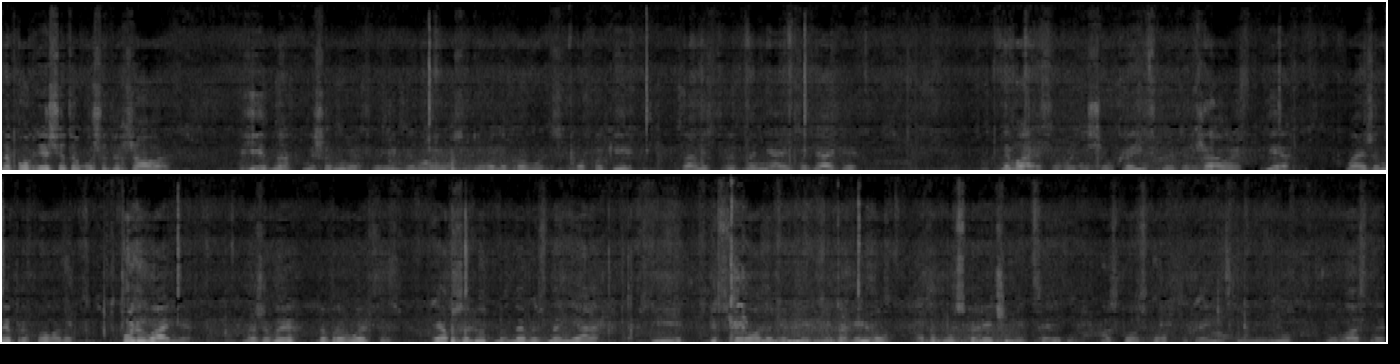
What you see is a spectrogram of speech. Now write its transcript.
наповнює ще тому, що держава гідно не шанує своїх героїв, особливо добровольців. Навпаки, замість визнання і подяки немає сьогодні ще української держави, є майже неприховане полювання на живих добровольців і абсолютно невизнання і відсторонення тих, хто загинув або був скалічений в цей московсько-українській війні і, власне,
